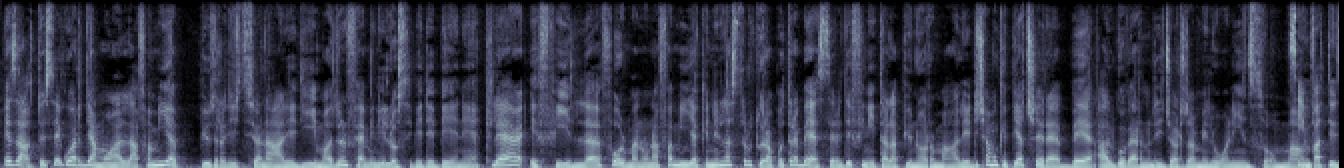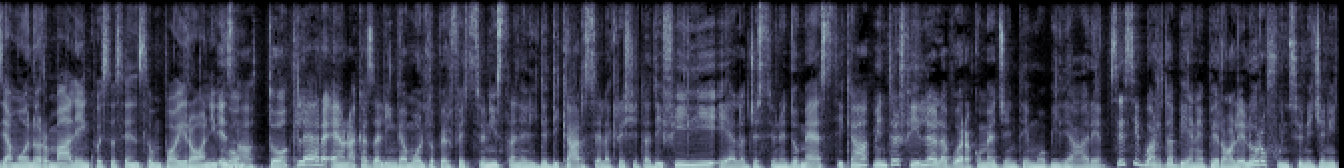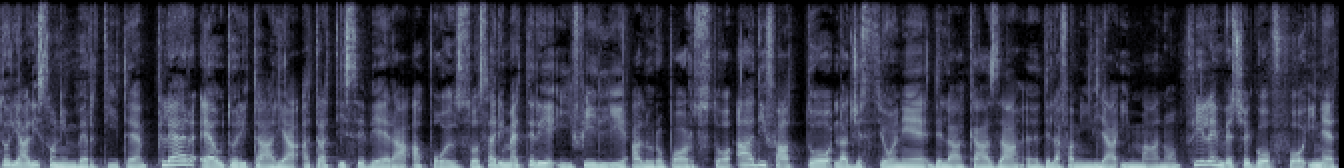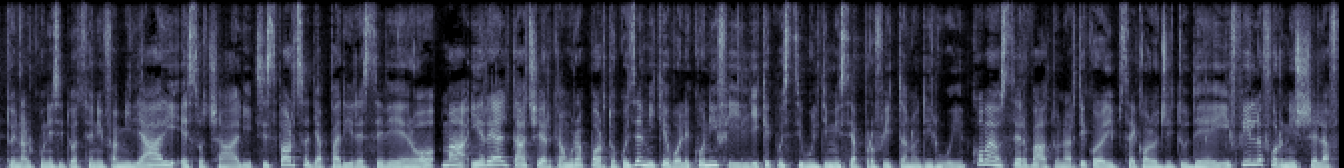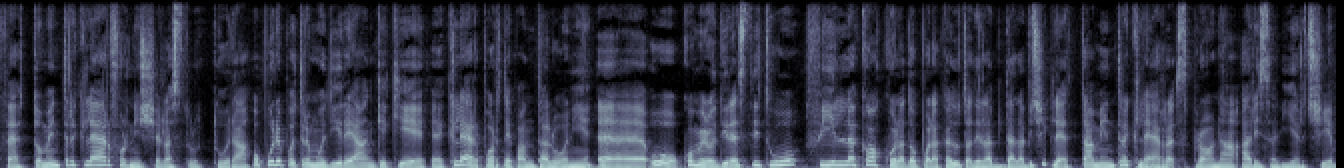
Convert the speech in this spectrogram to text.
Esatto, e se guardiamo alla famiglia più tradizionale tradizionale di Modern Family lo si vede bene. Claire e Phil formano una famiglia che nella struttura potrebbe essere definita la più normale, diciamo che piacerebbe al governo di Giorgia Meloni, insomma. Sì, infatti usiamo normale in questo senso un po' ironico. Esatto. Claire è una casalinga molto perfezionista nel dedicarsi alla crescita dei figli e alla gestione domestica, mentre Phil lavora come agente immobiliare. Se si guarda bene, però, le loro funzioni genitoriali sono invertite. Claire è autoritaria, a tratti severa, a polso, sa rimettere i figli al loro posto, ha di fatto la gestione della casa, eh, della famiglia in mano. Phil è invece goffo, inetto in alcune situazioni familiari e sociali, si sforza di apparire severo, ma in realtà cerca un rapporto così amichevole con i figli che questi ultimi si approfittano di lui. Come ha osservato un articolo di Psychology Today, Phil fornisce l'affetto mentre Claire fornisce la struttura, oppure potremmo dire anche che eh, Claire porta i pantaloni, eh, o come lo diresti tu, Phil coccola dopo la caduta della, dalla bicicletta mentre Claire sprona a risalirci.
